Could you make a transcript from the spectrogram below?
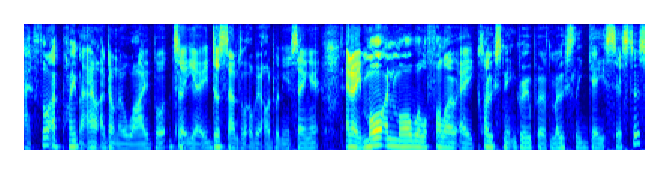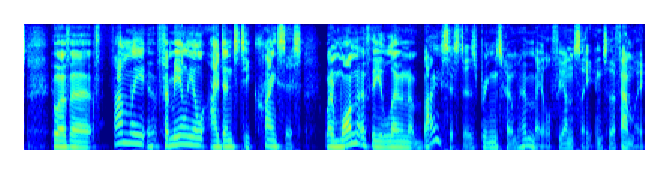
I thought I'd point that out. I don't know why, but uh, yeah, it does sound a little bit odd when you're saying it. Anyway, more and more will follow a close knit group of mostly gay sisters who have a family familial identity crisis when one of the lone bi sisters brings home her male fiance into the family.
